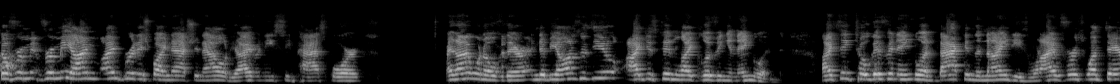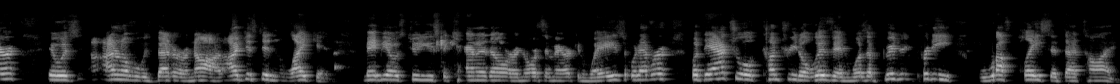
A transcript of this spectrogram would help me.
So for me, for me, I'm I'm British by nationality. I have an EC passport, and I went over there. And to be honest with you, I just didn't like living in England. I think to live in England back in the '90s when I first went there, it was I don't know if it was better or not. I just didn't like it. Maybe I was too used to Canada or North American ways or whatever. But the actual country to live in was a pretty pretty rough place at that time.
